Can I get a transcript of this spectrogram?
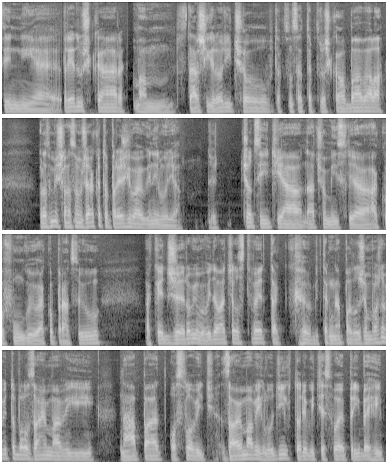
syn je prieduškár, mám starších rodičov, tak som sa tak troška obávala. Rozmýšľal som, že ako to prežívajú iní ľudia. Že čo cítia, na čo myslia, ako fungujú, ako pracujú. A keďže robím vo vydavateľstve, tak by tak napadlo, že možno by to bolo zaujímavý nápad osloviť zaujímavých ľudí, ktorí by tie svoje príbehy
